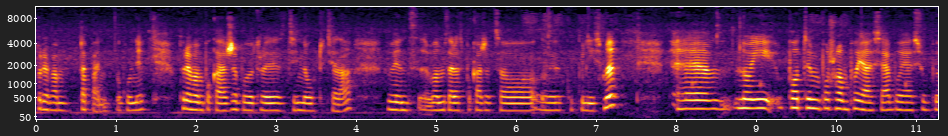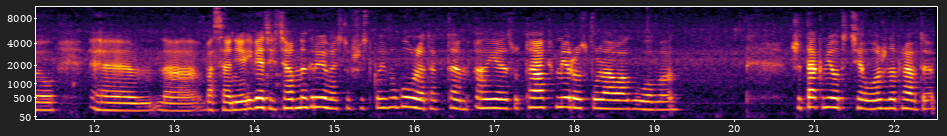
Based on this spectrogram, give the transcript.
które wam, dla pani ogólnie, które wam pokażę, bo jutro jest Dzień Nauczyciela, więc wam zaraz pokażę, co y, kupiliśmy. Em, No i po tym poszłam po Jasia, bo Jasiu był na basenie i wiecie, chciałam nagrywać to wszystko i w ogóle tak ten, a Jezu, tak mnie rozbolała głowa, że tak mnie odcięło, że naprawdę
